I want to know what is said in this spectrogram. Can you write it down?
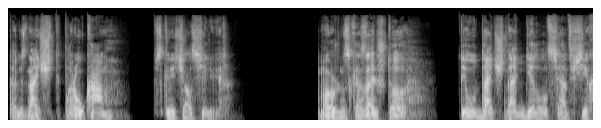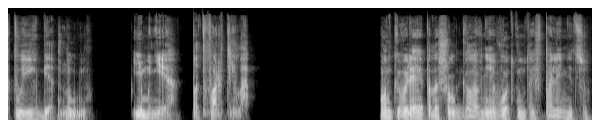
Так значит, по рукам, — вскричал Сильвер. — Можно сказать, что ты удачно отделался от всех твоих бед. Ну, и мне подфартило. Он, ковыляя, подошел к головне, воткнутой в поленницу,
